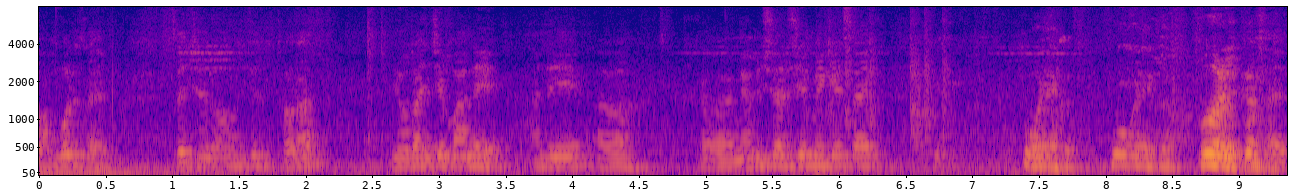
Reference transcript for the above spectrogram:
वांबोरे साहेब संजयरावजी थोरात युवराजजी माने आणि क- ज्ञानेश्वरजी मेघे साहेब पोळेकर पोळेकर. पोळकर साहेब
